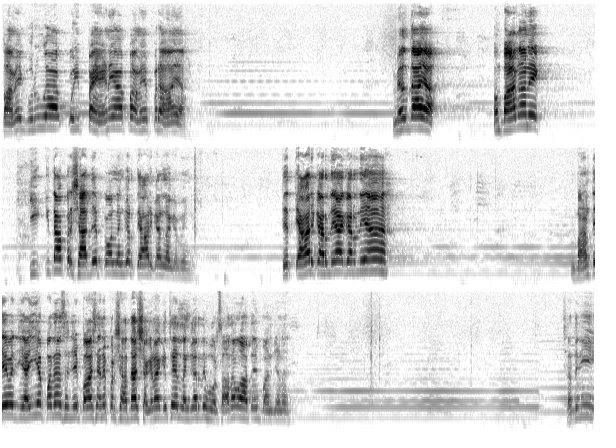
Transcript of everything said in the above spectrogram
ਭਾਵੇਂ ਗੁਰੂ ਆ, ਕੋਈ ਭੈਣ ਆ, ਭਾਵੇਂ ਭਰਾ ਆ। ਮਿਲਦਾ ਆ। ਅੰਬਾਦਾ ਨੇ ਕੀ ਕੀਤਾ? ਪ੍ਰਸ਼ਾਦੇ ਕੋਲ ਲੰਗਰ ਤਿਆਰ ਕਰਨ ਲੱਗ ਪਏ ਨੇ। ਤੇ ਤਿਆਰ ਕਰਦਿਆਂ ਕਰਦਿਆਂ ਬਾਂਦੇ ਵਿੱਚ ਆਈ ਆ, ਪਤਾ ਸੱਜੇ ਪਾਤਸ਼ਾਹ ਨੇ ਪ੍ਰਸ਼ਾਦਾ ਛਕਣਾ ਕਿੱਥੇ, ਲੰਗਰ ਦੇ ਹੋਰ ਸਾਧਾਂ ਵਾਸਤੇ ਬਣ ਜਾਣਾ। ਸੰਤ ਜੀ,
